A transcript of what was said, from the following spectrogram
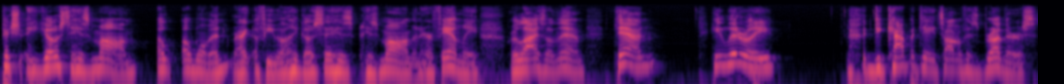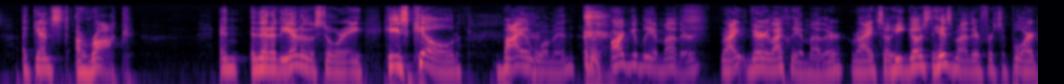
picture he goes to his mom, a, a woman, right, a female. He goes to his his mom and her family, relies on them. Then he literally decapitates all of his brothers against a rock and and then at the end of the story, he's killed by a woman, arguably a mother, right? Very likely a mother, right? So he goes to his mother for support,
